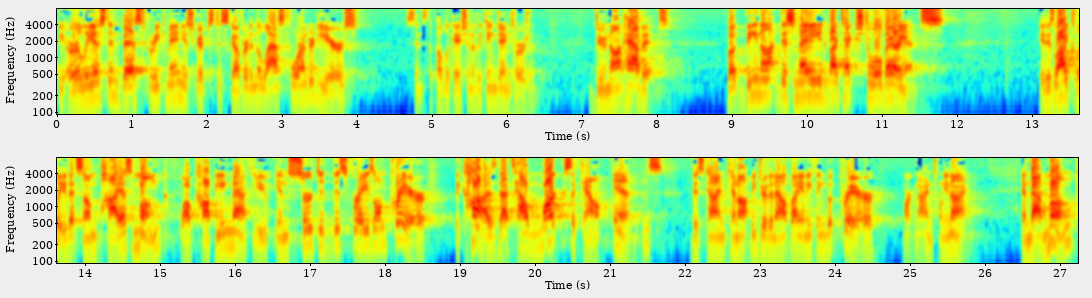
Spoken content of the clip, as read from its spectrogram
the earliest and best Greek manuscripts discovered in the last 400 years, since the publication of the King James Version, do not have it. But be not dismayed by textual variants. It is likely that some pious monk, while copying Matthew, inserted this phrase on prayer because that's how Mark's account ends. This kind cannot be driven out by anything but prayer, Mark 9 29. And that monk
